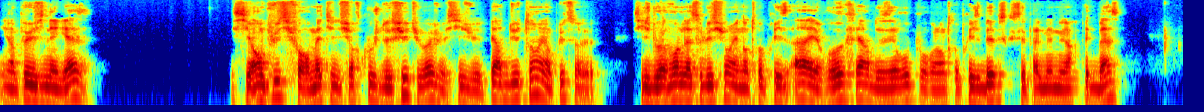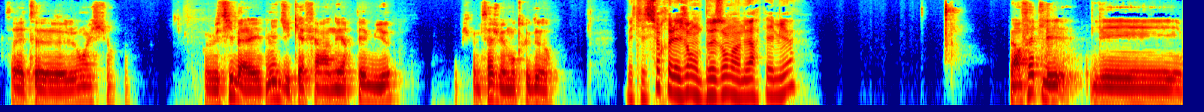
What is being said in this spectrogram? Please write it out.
et un peu usine à gaz. Si en plus il faut remettre une surcouche dessus, tu vois, je dit, je vais perdre du temps et en plus, euh, si je dois vendre la solution à une entreprise A et refaire de zéro pour l'entreprise B parce que c'est pas le même ERP de base, ça va être euh, long et chiant. Je me suis dit, bah, à la limite, j'ai qu'à faire un ERP mieux. Et puis comme ça, je mets mon truc dedans. Mais t'es sûr que les gens ont besoin d'un ERP mieux? Mais en fait, les, les,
